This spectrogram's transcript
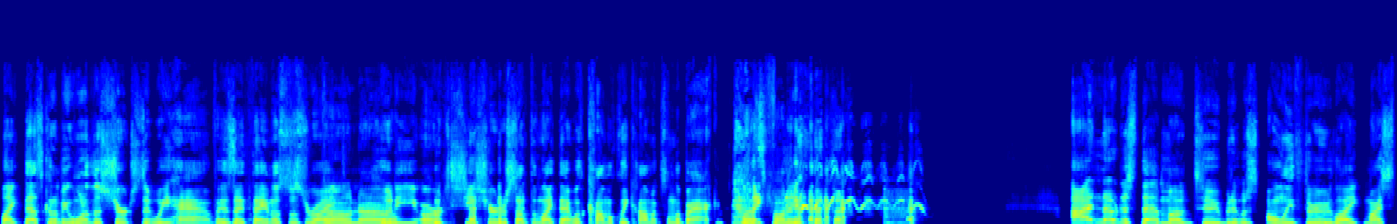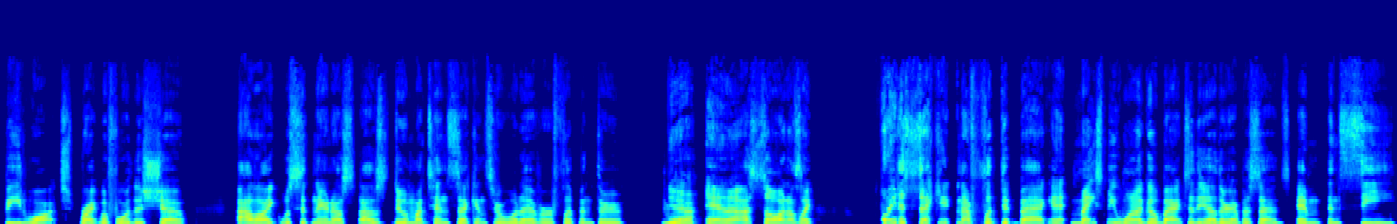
like that's going to be one of the shirts that we have is a Thanos was right oh no, hoodie or t-shirt or something like that with comically comics on the back. that's Like, funny. I noticed that mug too, but it was only through like my speed watch right before this show. I like was sitting there and I was I was doing my 10 seconds or whatever, flipping through, yeah, and I saw it and I was like, wait a second. And I flipped it back. And it makes me want to go back to the other episodes and and see.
